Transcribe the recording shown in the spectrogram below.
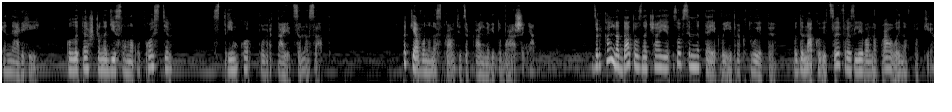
енергій, коли те, що надіслано у простір, стрімко повертається назад. Таке воно насправді дзеркальне відображення. Дзеркальна дата означає зовсім не те, як ви її трактуєте, одинакові цифри зліва направо і навпаки.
